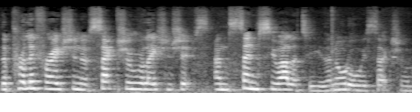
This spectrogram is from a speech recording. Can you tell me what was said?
The proliferation of sexual relationships and sensuality, they're not always sexual.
